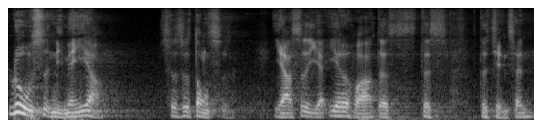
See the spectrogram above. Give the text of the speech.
路是你们要，这是动词，雅是耶耶和华的的的简称。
